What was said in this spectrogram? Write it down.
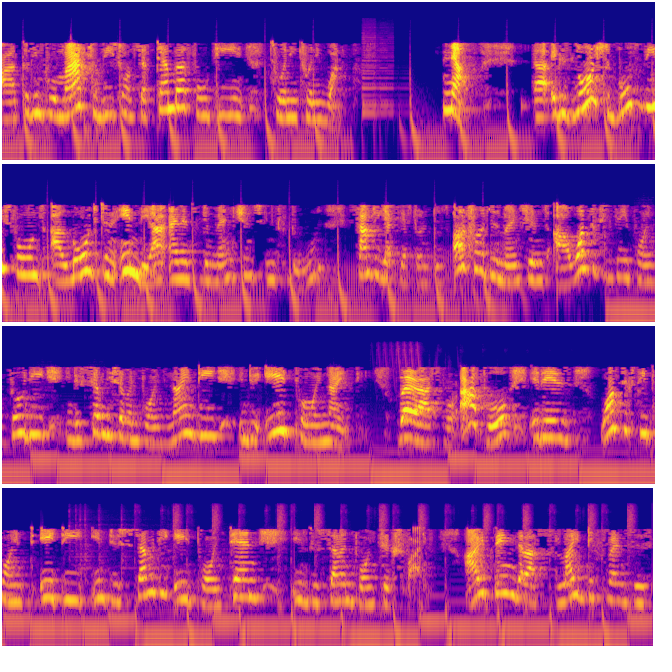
uh, 13 Pro Max released on September 14, 2021. Now, uh, it is launched, both of these phones are launched in India and its dimensions include Samsung Galaxy S22's Ultra dimensions are 163.30 into 77.90 into 8.90 whereas for Apple it is 160.80 into 78.10 into 7.65. I think there are slight differences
